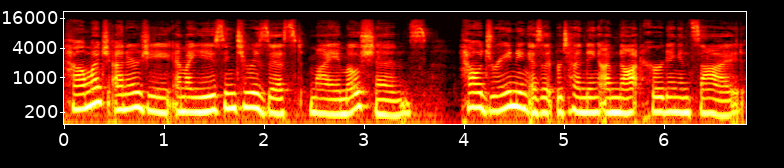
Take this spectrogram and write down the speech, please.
How much energy am I using to resist my emotions? How draining is it pretending I'm not hurting inside?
